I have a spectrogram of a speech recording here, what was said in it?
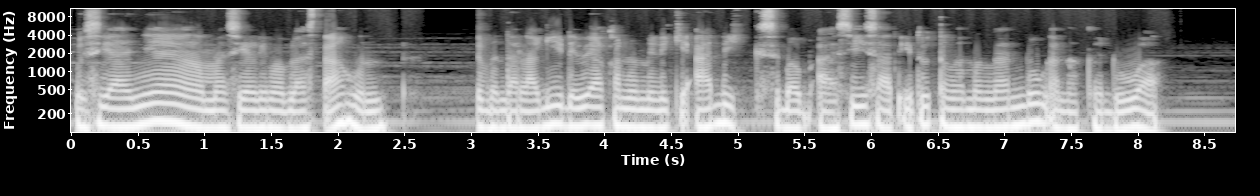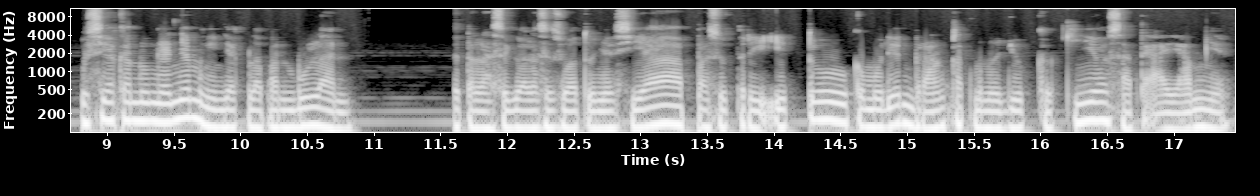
Usianya masih 15 tahun. Sebentar lagi Dewi akan memiliki adik sebab Asih saat itu tengah mengandung anak kedua. Usia kandungannya menginjak 8 bulan setelah segala sesuatunya siap, Pak Sutri itu kemudian berangkat menuju ke kios sate ayamnya.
